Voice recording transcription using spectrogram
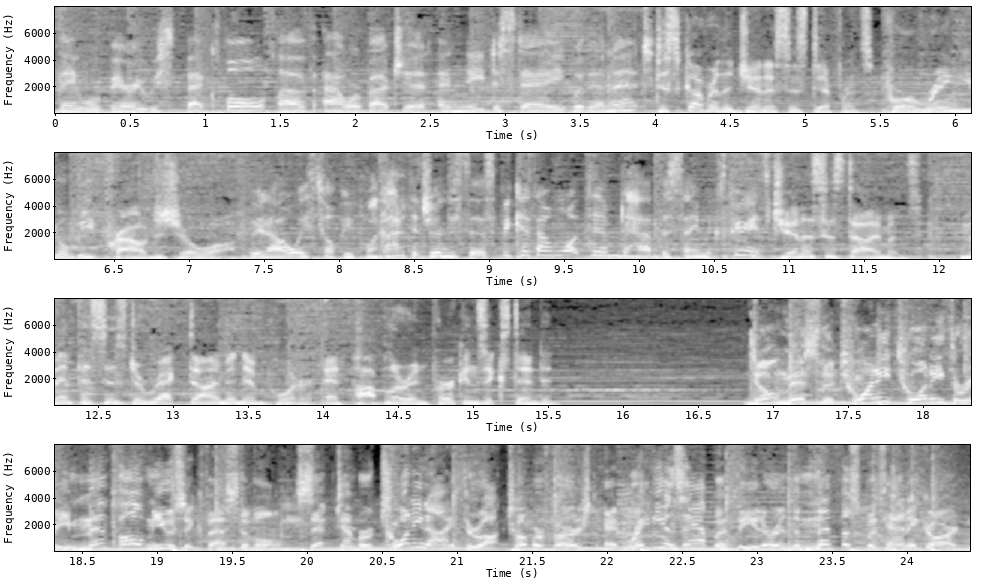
They were very respectful of our budget and need to stay within it. Discover the Genesis difference for a ring you'll be proud to show off. We'd always tell people, I got it at Genesis because I want them to have the same experience. Genesis Diamonds, Memphis's direct diamond importer at Poplar and Perkins Extended. Don't miss the 2023 Mempho Music Festival, September 29th through October 1st at Radians Amphitheater in the Memphis Botanic Garden.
